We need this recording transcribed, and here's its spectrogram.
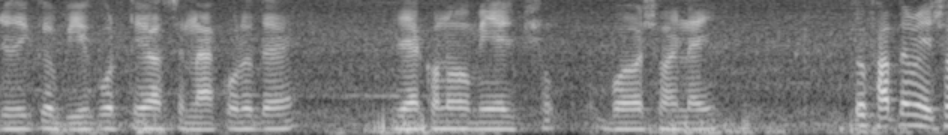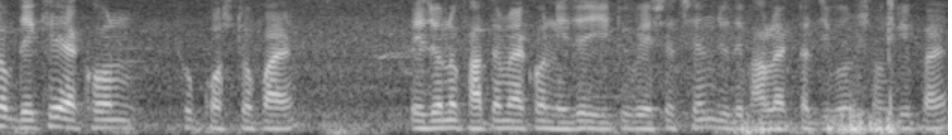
যদি কেউ বিয়ে করতে আসে, না করে দেয়। যে এখনও মেয়ের বয়স হয় নাই। তো ফাতেমা এসব দেখে এখন খুব কষ্ট পায়। এই জন্য ফাতেমা এখন নিজে ইউটিউবে এসেছেন, যদি ভালো একটা জীবনসঙ্গী পায়।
